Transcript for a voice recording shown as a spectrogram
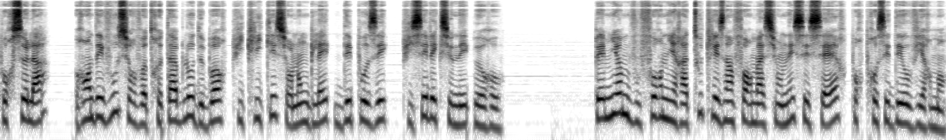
Pour cela, rendez-vous sur votre tableau de bord puis cliquez sur l'onglet Déposer, puis sélectionnez Euros. Pemium vous fournira toutes les informations nécessaires pour procéder au virement.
